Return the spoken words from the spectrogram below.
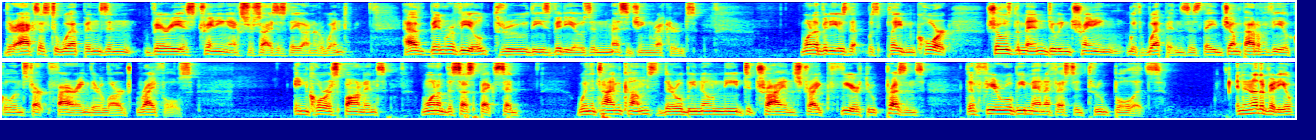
their access to weapons, and various training exercises they underwent have been revealed through these videos and messaging records. One of the videos that was played in court shows the men doing training with weapons as they jump out of a vehicle and start firing their large rifles. In correspondence, one of the suspects said, When the time comes, there will be no need to try and strike fear through presence. The fear will be manifested through bullets. In another video,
